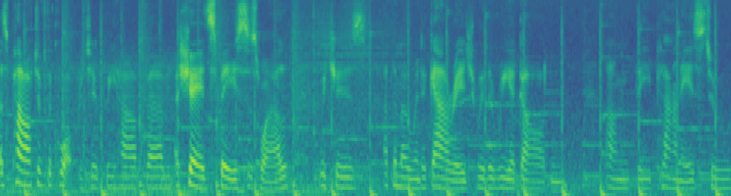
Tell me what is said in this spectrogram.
As part of the cooperative, we have um, a shared space as well, which is at the moment a garage with a rear garden. And the plan is to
